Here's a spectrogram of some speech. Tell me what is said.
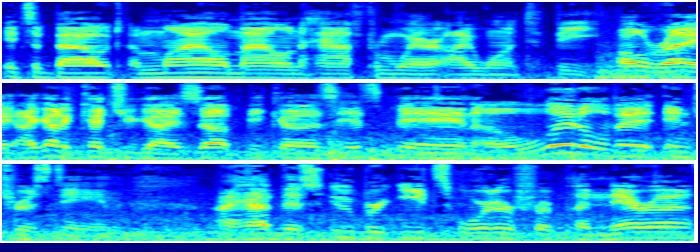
It's about a mile, mile and a half from where I want to be. All right, I gotta catch you guys up because it's been a little bit interesting. I had this Uber Eats order for Panera.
